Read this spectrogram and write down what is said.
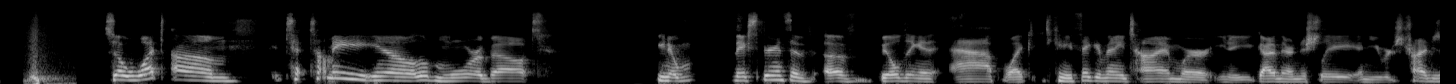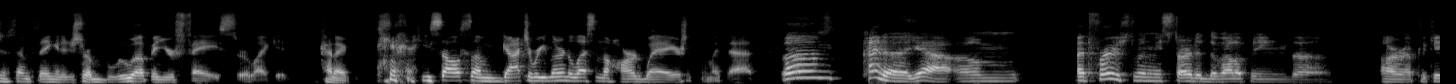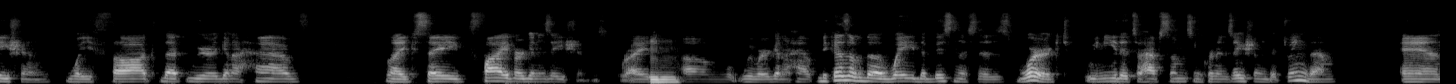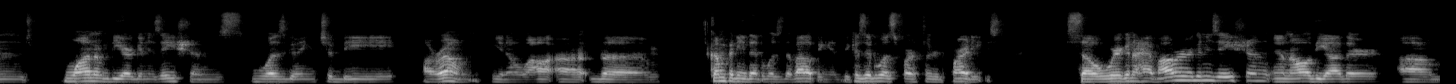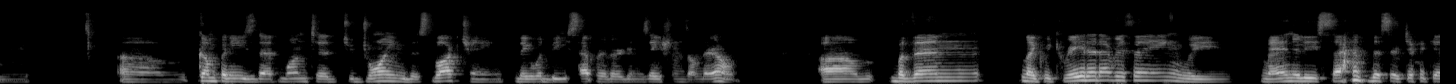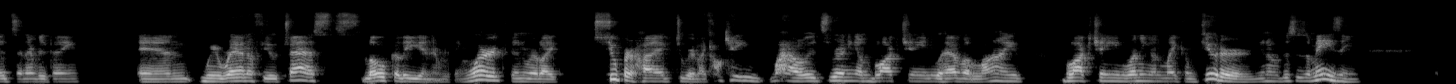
So what um t- tell me, you know, a little more about you know, the experience of of building an app like can you think of any time where you know you got in there initially and you were just trying to do something and it just sort of blew up in your face or like it kind of you saw some gotcha where you learned a lesson the hard way or something like that. Um, kind of, yeah. Um, at first, when we started developing the our application, we thought that we were gonna have like say five organizations right mm-hmm. um, we were going to have because of the way the businesses worked we needed to have some synchronization between them and one of the organizations was going to be our own, you know, uh, uh, the company that was developing it because it was for third parties. So we're gonna have our organization and all the other um, um, companies that wanted to join this blockchain. They would be separate organizations on their own. Um, but then, like, we created everything. We manually set the certificates and everything and we ran a few tests locally and everything worked and we're like super hyped we're like okay wow it's running on blockchain we have a live blockchain running on my computer you know this is amazing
